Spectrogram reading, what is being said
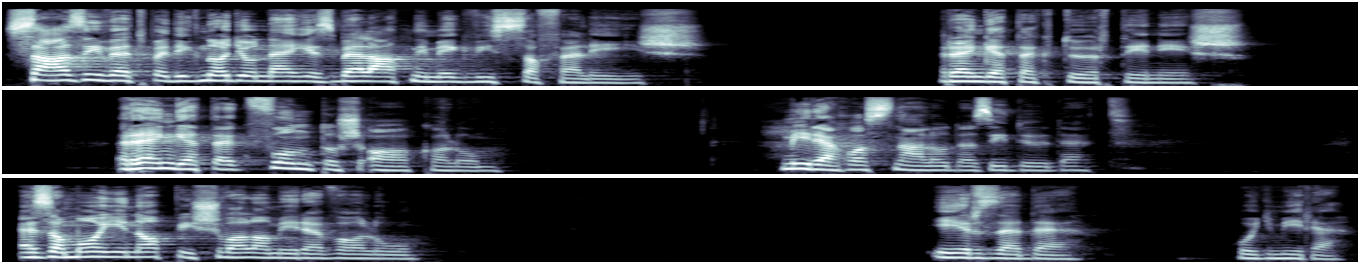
Száz évet pedig nagyon nehéz belátni még visszafelé is. Rengeteg történés. Rengeteg fontos alkalom. Mire használod az idődet? Ez a mai nap is valamire való. Érzed-e, hogy mire?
